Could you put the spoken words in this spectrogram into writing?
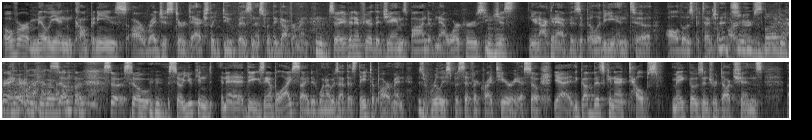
over a million companies are registered to actually do business with the government. Hmm. So even if you're the James Bond of networkers, Mm-hmm. you just you're not going to have visibility into all those potential partners. James Bond of networkers, so, so, so, so you can. And uh, the example I cited when I was at the State Department is really specific criteria. So, yeah, the GovBizConnect helps make those introductions uh,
